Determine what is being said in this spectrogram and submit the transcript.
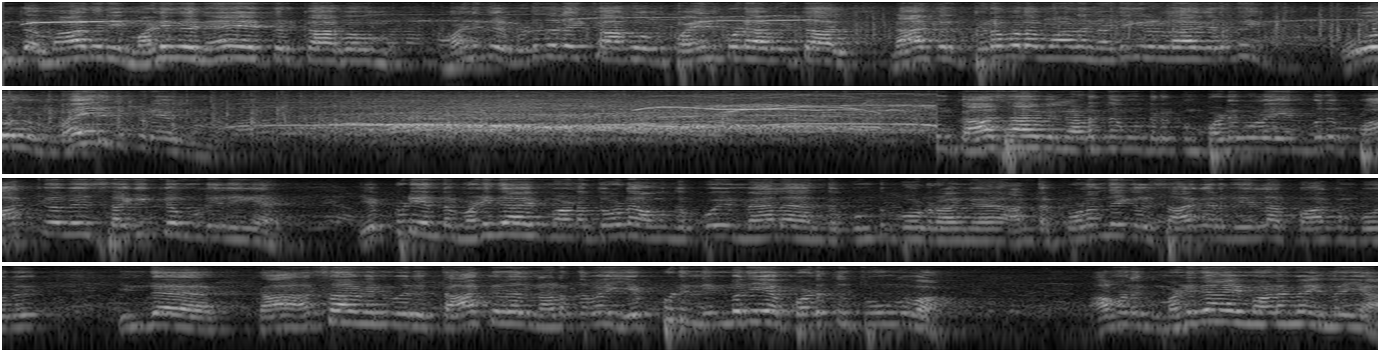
இந்த மாதிரி மனித நேயத்திற்காகவும் மனித விடுதலைக்காகவும் பயன்படாவிட்டால் நாங்கள் பிரபலமான நடிகர்களாகிறது ஒரு மயிருக்கு பிரயோஜனம் காசாவில் நடந்து கொண்டிருக்கும் படுகொலை என்பது பார்க்கவே சகிக்க முடியலைங்க. எப்படி அந்த மனிதாபிமானத்தோட அவங்க போய் மேலே அந்த குண்டு போடுறாங்க அந்த குழந்தைகள் சாகிறதையெல்லாம் பார்க்கும்போது இந்த காசாவின் ஒரு தாக்குதல் நடந்தவன் எப்படி நிம்மதியாக படுத்து தூங்குவான்? அவனுக்கு மனிதாபிமானமே இல்லையா?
